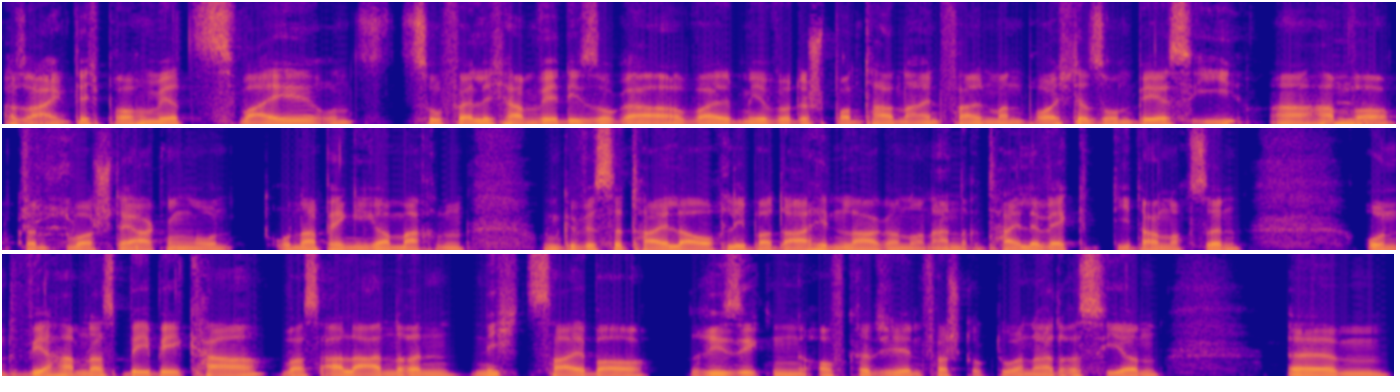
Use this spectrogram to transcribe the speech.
Also eigentlich brauchen wir zwei und zufällig haben wir die sogar, weil mir würde spontan einfallen, man bräuchte so ein BSI. Ah, haben mhm. wir, könnten wir stärken und unabhängiger machen und gewisse Teile auch lieber dahin lagern und andere Teile weg, die da noch sind. Und wir haben das BBK, was alle anderen Nicht-Cyber-Risiken auf kritische Infrastrukturen adressieren. Ähm,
